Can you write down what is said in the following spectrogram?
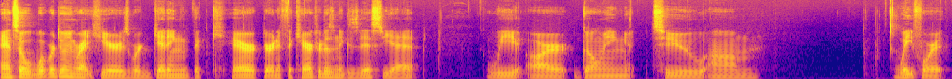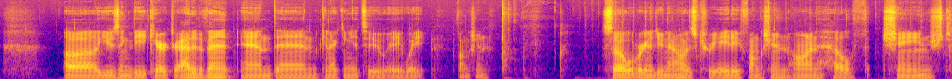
And so what we're doing right here is we're getting the character. And if the character doesn't exist yet, we are going to um, wait for it uh, using the character added event and then connecting it to a wait function. So what we're going to do now is create a function on health changed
